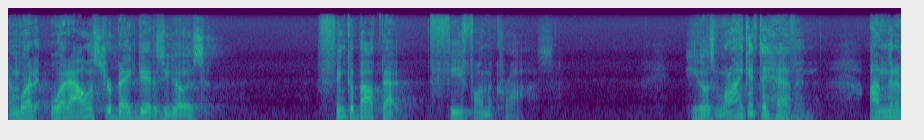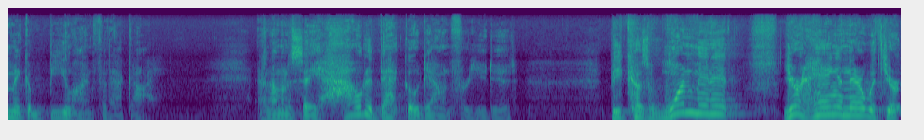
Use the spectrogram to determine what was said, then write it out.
And what, what Alistair Begg did is he goes, Think about that thief on the cross. He goes, When I get to heaven, I'm going to make a beeline for that guy. And I'm going to say, How did that go down for you, dude? Because one minute you're hanging there with your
